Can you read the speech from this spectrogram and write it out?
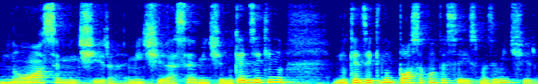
Nossa, é mentira, é mentira, essa é mentira. Não quer dizer que não, não quer dizer que não possa acontecer isso, mas é mentira.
